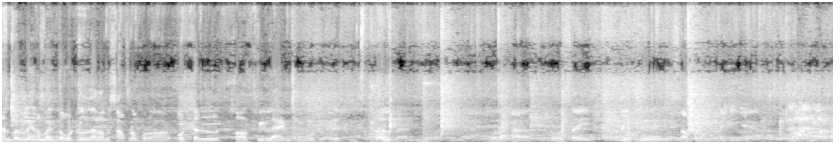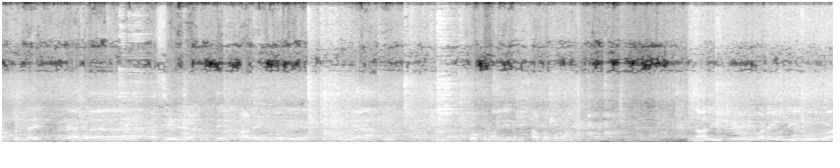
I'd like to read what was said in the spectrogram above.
நண்பர்களே நம்ம இந்த ஹோட்டலில் தான் நம்ம சாப்பிட போகிறோம் ஹோட்டல் காஃபி லேண்ட்னு போட்டுருக்கு. ஹோட்டலில் புரோட்டா தோசை அனைத்து சாப்பாடும் கிடைக்குங்க. நண்பர்களே இப்போ பசி வந்து எடுத்துருக்கு காலை வந்து டோக்கன் வாங்கி நம்ம சாப்பிட போகிறோம் நாலு இட்லி ஒரு வடை வந்து எழுபது ரூபா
